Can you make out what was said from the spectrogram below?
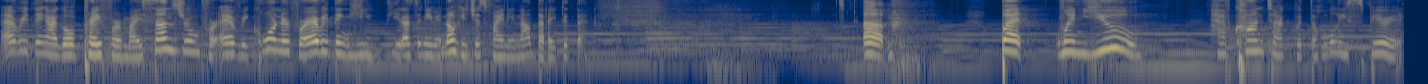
everything. I go pray for my son's room, for every corner, for everything. He he doesn't even know. He's just finding out that I did that. Um, but when you have contact with the Holy Spirit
